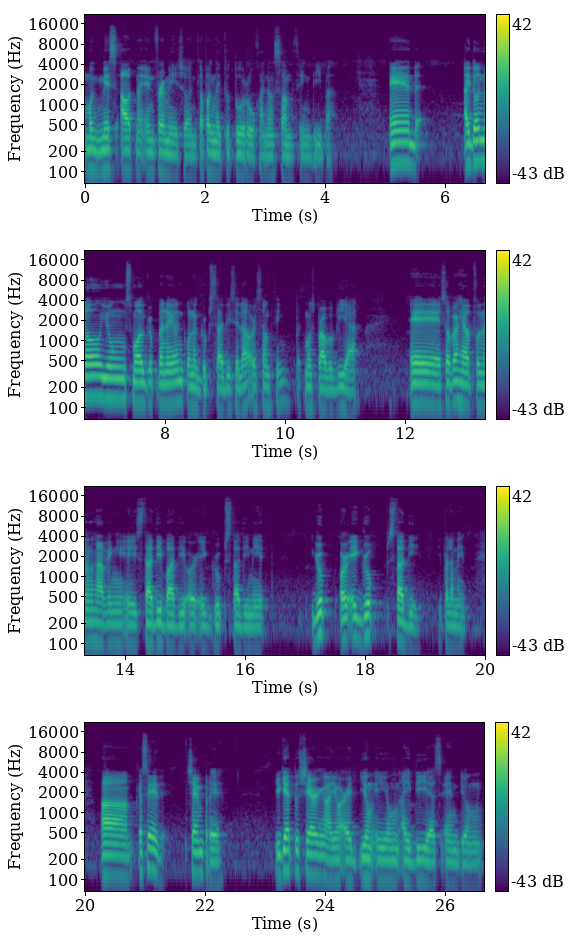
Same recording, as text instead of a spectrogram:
mag-miss out ng information kapag nagtuturo ka ng something, di ba? And I don't know yung small group ba na yun, kung nag-group study sila or something. But most probably, yeah. Eh, sobrang helpful ng having a study buddy or a group study mate. Group or a group study. Di pala mate. Uh, kasi, syempre, you get to share nga yung yung yung ideas and yung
